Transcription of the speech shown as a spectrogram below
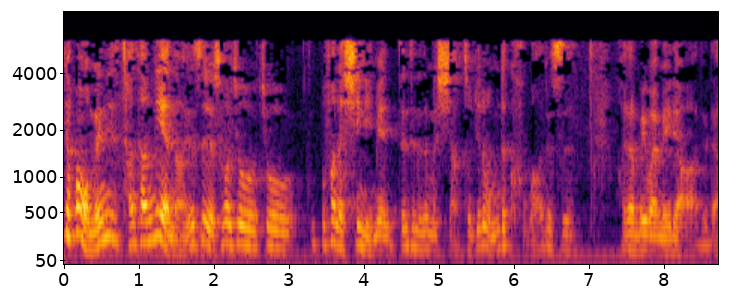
这话我们常常念呢，就是有时候就就不放在心里面，真正的这么想，总觉得我们的苦啊，就是。好像没完没了啊，对不对？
